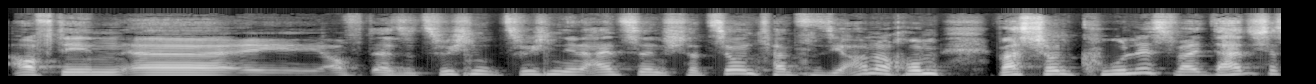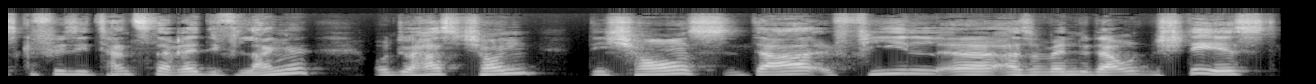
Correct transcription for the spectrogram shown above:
auf den, äh, auf, also zwischen, zwischen den einzelnen Stationen tanzen sie auch noch rum, was schon cool ist, weil da hatte ich das Gefühl, sie tanzen da relativ lange und du hast schon die Chance, da viel, äh, also wenn du da unten stehst,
